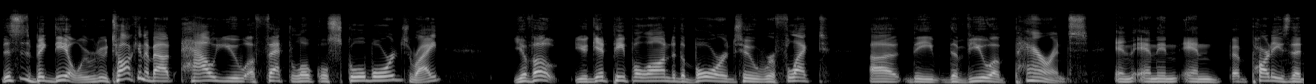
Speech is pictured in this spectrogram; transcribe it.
this is a big deal. We were talking about how you affect local school boards, right? You vote. You get people onto the boards who reflect uh, the the view of parents and and in and uh, parties that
